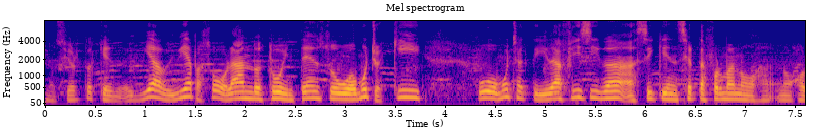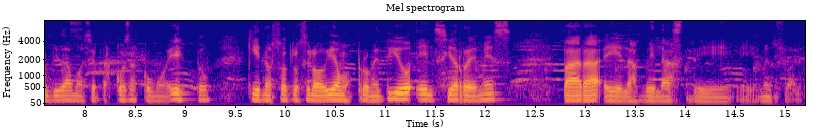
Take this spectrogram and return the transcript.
¿no es cierto? Que el día, el día pasó volando, estuvo intenso, hubo mucho esquí, hubo mucha actividad física, así que en cierta forma nos, olvidamos de ciertas cosas como esto, que nosotros se lo habíamos prometido, el cierre de mes para eh, las velas de eh, mensuales.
